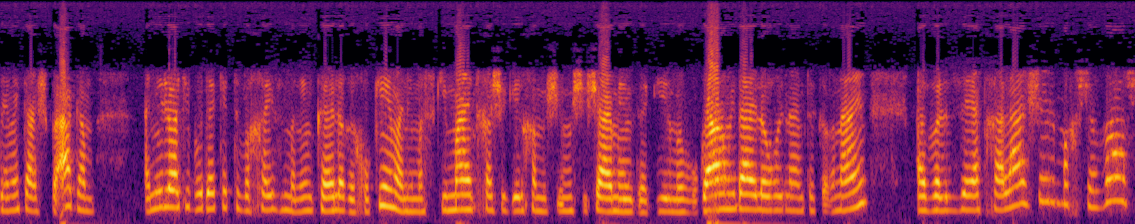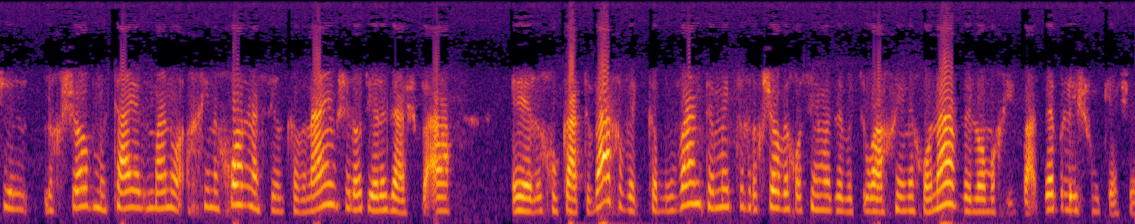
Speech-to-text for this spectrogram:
באמת ההשפעה. גם אני לא הייתי בודקת טווחי זמנים כאלה רחוקים, אני מסכימה איתך שגיל 56 ימים זה גיל מבוגר מדי להוריד להם את הקרניים, אבל זה התחלה של מחשבה של לחשוב מתי הזמן הוא הכי נכון להסיר קרניים, שלא תהיה לזה השפעה אה, רחוקת טווח, וכמובן תמיד צריך לחשוב איך עושים את זה בצורה הכי נכונה ולא מכאיבה, זה בלי שום קשר.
